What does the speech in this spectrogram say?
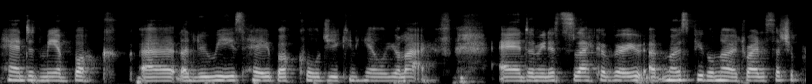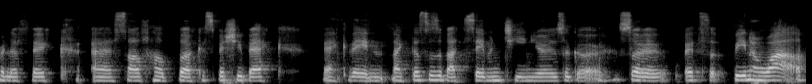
handed me a book, uh, a Louise Hay book called You Can Heal Your Life. And I mean, it's like a very, uh, most people know it, right? It's such a prolific uh, self help book, especially back back then like this is about 17 years ago so it's been a while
